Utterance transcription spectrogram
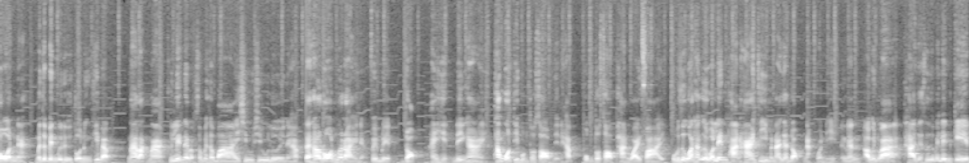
ร้อนนะมันจะเป็นมือถือตัวหนึ่งที่แบบ น่ารักมาก คือเล่นได้แบบสบายๆ ชิลๆ เลยนะครับ แต่ถ้าร้อนเมื่อไหร่เนี่ยเฟรมเรทดรอปให้เห็นได้ง่าย ทั้งหมดที่ผมทดสอบเนี่ยนะครับ ผมทดสอบผ่าน Wi-Fi ผมรู้สึกว่าถ้าเกิดว่าเล่นผ่าน 5G มันน่าจะดรอปหนักกว่านี้ ดังนั้นเอาเป็นว่าถ้าจะซื้อไปเล่นเกม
